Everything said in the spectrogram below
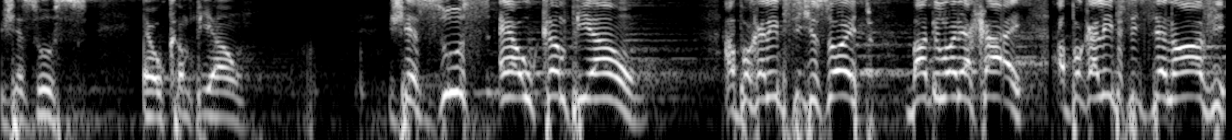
Jesus é o campeão. Jesus é o campeão. Apocalipse 18, Babilônia cai. Apocalipse 19,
